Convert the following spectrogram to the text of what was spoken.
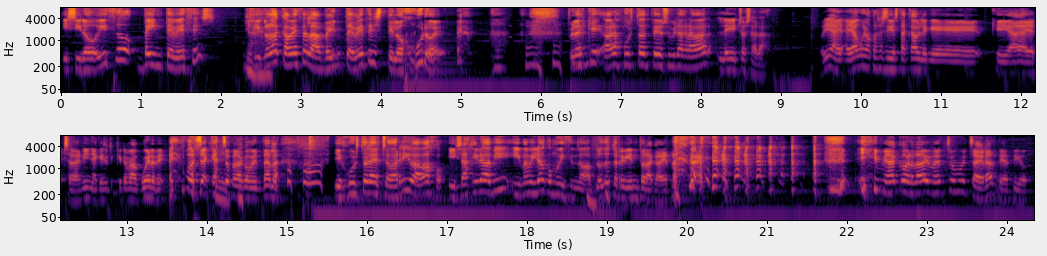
y si lo hizo 20 veces, giró la cabeza las 20 veces, te lo juro, ¿eh? Pero es que ahora justo antes de subir a grabar le he dicho a Sara, oye, ¿hay, alguna cosa así destacable que, que haya hecho la niña que, que no me acuerde? Por si acaso para comentarla. Y justo le he hecho arriba, abajo, y se ha girado a mí y me ha mirado como diciendo, aplaudo, te reviento la cabeza. y me ha acordado y me ha hecho mucha gracia, tío. Muy,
